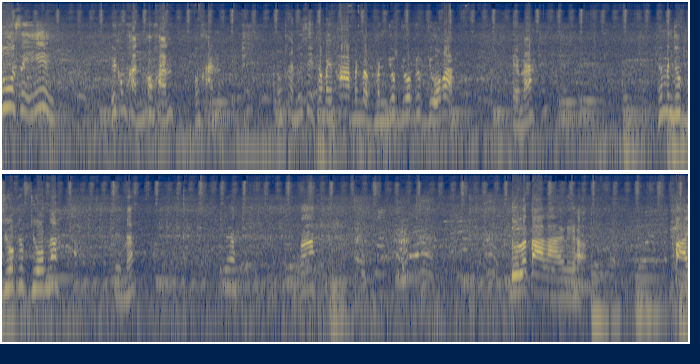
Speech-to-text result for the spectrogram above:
ตู้สีเฮ้ยของขันของขันของขันของขันดูสิทำไมภาพมันแบบมันยุบยุบยุบยุบอะ เห็นไหมเฮ้มันยุบยุบยุบยุบนะ เห็นไหมเนี่ยมาดูละตาลายเลยค่ะปลาย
